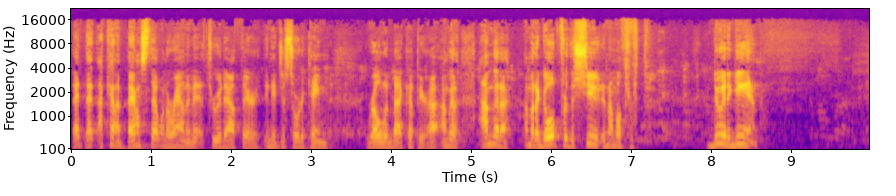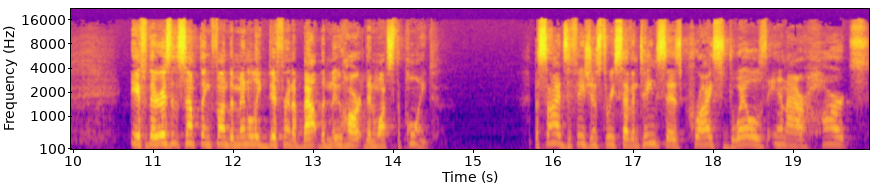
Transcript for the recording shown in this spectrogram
That, that I kind of bounced that one around and it, threw it out there, and it just sort of came rolling back up here. I, am gonna, I'm gonna, I'm gonna go up for the shoot, and I'm gonna th- do it again. If there isn't something fundamentally different about the new heart, then what's the point? Besides, Ephesians 3:17 says Christ dwells in our hearts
